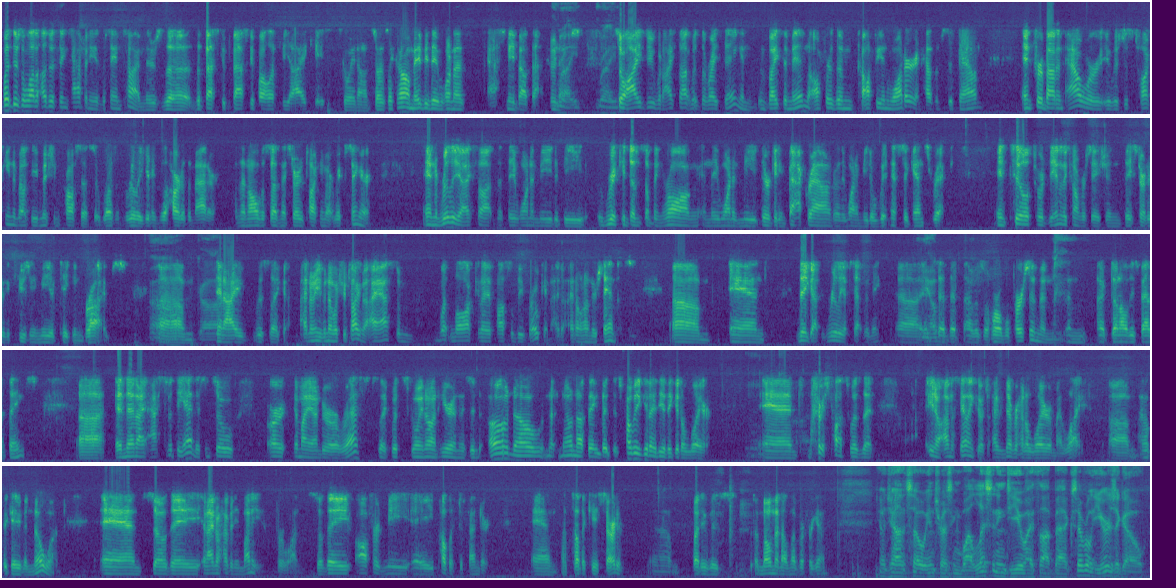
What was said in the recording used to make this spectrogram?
But there's a lot of other things happening at the same time. There's the the basket, basketball FBI case that's going on. So I was like, oh, maybe they want to ask me about that. Who knows? Right. Right. So I do what I thought was the right thing and invite them in, offer them coffee and water, and have them sit down. And for about an hour, it was just talking about the admission process. It wasn't really getting to the heart of the matter. And then all of a sudden, they started talking about Rick Singer. And really, I thought that they wanted me to be Rick had done something wrong, and they wanted me. They were getting background, or they wanted me to witness against Rick. Until towards the end of the conversation, they started accusing me of taking bribes. Oh, Um, God. and I was like, I don't even know what you're talking about. I asked them, what law could I have possibly broken? I, don't- I don't understand this. Um, and they got really upset with me uh, Yep. and said that I was a horrible person and, and I've done all these bad things. Uh, and then I asked them at the end, I said, so are, am I under arrest? Like, what's going on here? And they said, oh, no, no, no, nothing, but it's probably a good idea to get a lawyer. And my response was that, you know, I'm a sailing coach. I've never had a lawyer in my life. Um, I don't think I even know one. And so they, and I don't have any money for one. So they offered me a public defender. And that's how the case started. Um, but it was a moment I'll never forget. You know, John, it's so interesting. While listening to you, I thought back several years ago.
